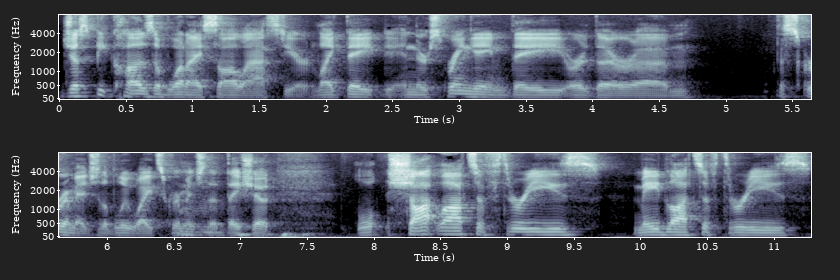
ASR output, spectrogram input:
just because of what I saw last year. Like they in their spring game, they or their um, the scrimmage, the blue white scrimmage that they showed, shot lots of threes, made lots of threes.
